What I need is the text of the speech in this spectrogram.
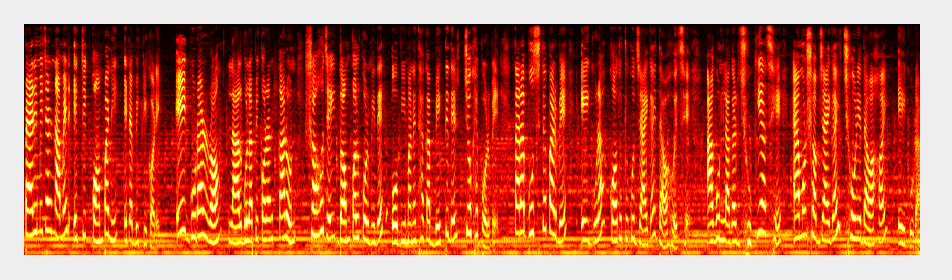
প্যারিমিটার নামের একটি কোম্পানি এটা বিক্রি করে। এই গুঁড়ার রং লাল গোলাপি করার কারণ সহজেই দমকল কর্মীদের ও বিমানে থাকা ব্যক্তিদের চোখে পড়বে। তারা বুঝতে পারবে এই গুঁড়া কতটুকু জায়গায় দেওয়া হয়েছে। আগুন লাগার ঝুঁকি আছে, এমন সব জায়গায় ছড়িয়ে দেওয়া হয় এই গুঁড়া।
